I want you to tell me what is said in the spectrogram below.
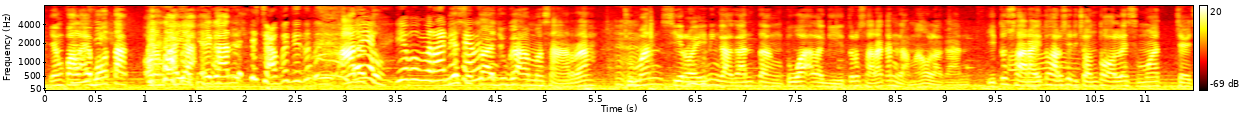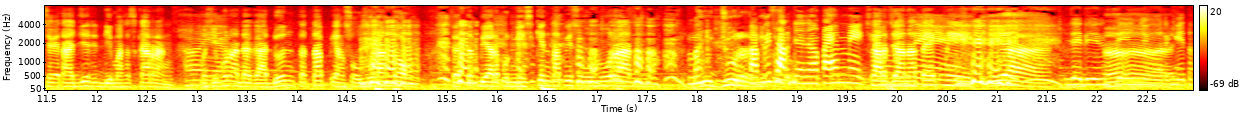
yang sih? botak, orang kaya, ya kan? siapa sih itu? Ada oh, iya. tuh. Iya pemerannya Dia suka sih? juga sama Sarah, cuman si Roy ini nggak ganteng, tua lagi. Terus Sarah kan nggak mau lah kan. Itu Sarah itu harusnya dicontoh oleh semua cewek-cewek tajir di masa sekarang. Oh, Meskipun iya. ada gadun, tetap yang seumuran dong. Tetap biarpun miskin tapi seumuran. Jujur Tapi gitu. sarjana teknik. Sarjana teknik, iya. Jadi insinyur Ah. gitu.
